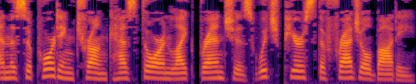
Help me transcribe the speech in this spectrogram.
and the supporting trunk has thorn-like branches which pierce the fragile body.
